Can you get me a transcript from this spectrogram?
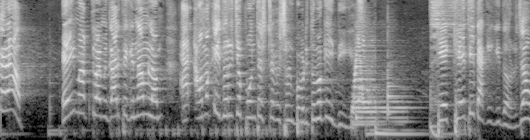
খারাপ? এই মাত্র আমি গাড়ি থেকে নামলাম আর আমাকেই ধরেছো পঞ্চাশ টাকা শোন পাবড়ি তোমাকেই দিয়ে গেছি। কে খেয়েছি তাকে কি ধর যাও।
